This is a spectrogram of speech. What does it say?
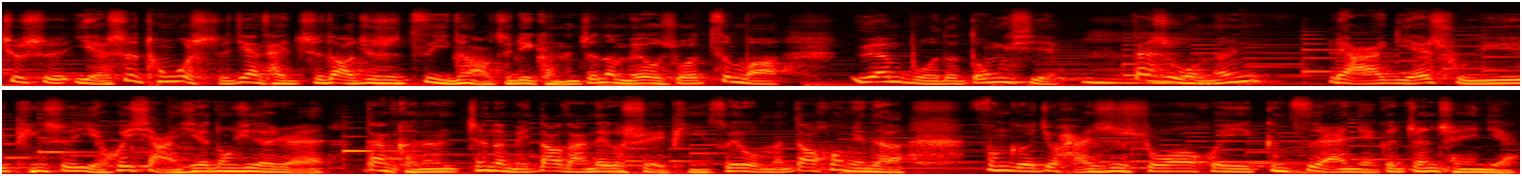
就是也是通过实践才知道，就是自己的脑子里可能真的没有说这么渊博的东西。嗯，但是我们俩也属于平时也会想一些东西的人，但可能真的没到达那个水平，所以我们到后面的风格就还是说会更自然一点，更真诚一点。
